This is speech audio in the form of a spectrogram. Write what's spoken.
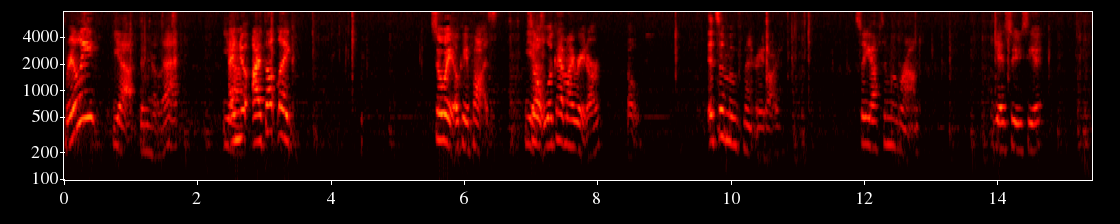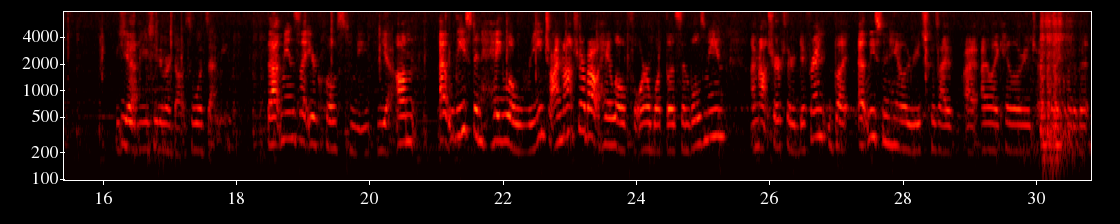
Really? Yeah. Didn't know that. Yeah. I knew. I thought like. So wait. Okay. Pause. Yeah. So look at my radar. Oh. It's a movement radar. So you have to move around. Yeah. So you see it. You see, Yeah. You see the red dot. So what's that mean? That means that you're close to me. Yeah. Um, at least in Halo Reach, I'm not sure about Halo 4 what the symbols mean. I'm not sure if they're different, but at least in Halo Reach, because I, I like Halo Reach, I play quite a bit.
